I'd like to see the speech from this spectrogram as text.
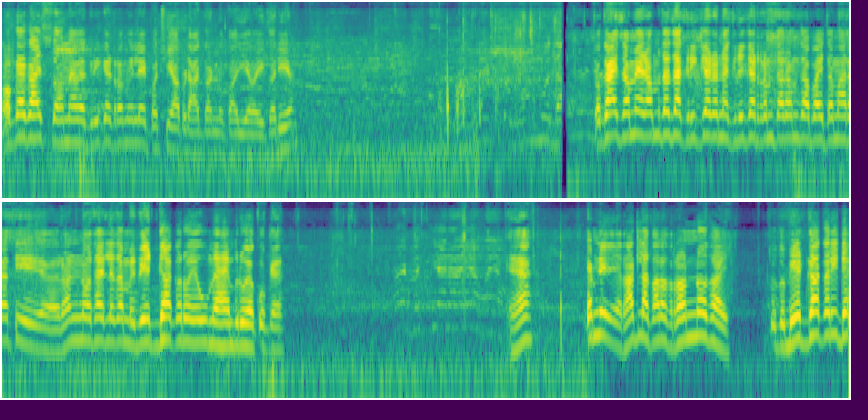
ઓકે ગાઈસ તો અમે હવે ક્રિકેટ રમી લઈ પછી આપણે આગળનું કાર્યવાહી કરીએ. તો ગાઈસ અમે રમતા હતા ક્રિકેટ અને ક્રિકેટ રમતા રમતા ભાઈ તમારાથી રન નો થાય એટલે તમે બેટગા કરો એવું મેં સાંભળ્યું એક કે. હે? એમ નહીં રાટલા તારા રન નો થાય. તો તું બેટગા કરી દે.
